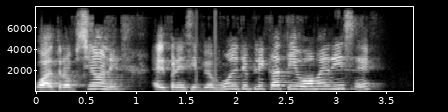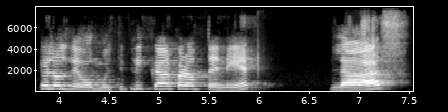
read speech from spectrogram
cuatro opciones. El principio multiplicativo me dice que los debo multiplicar para obtener las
